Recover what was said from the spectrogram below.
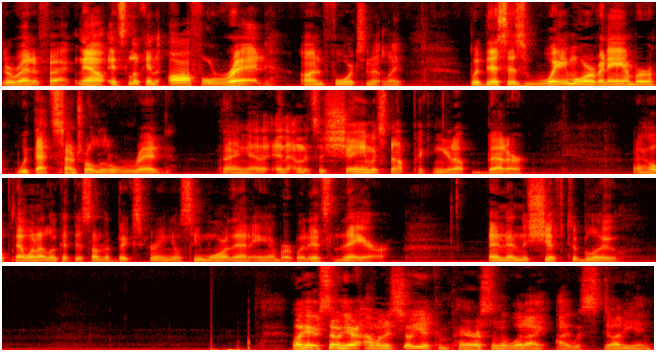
the red effect. Now, it's looking awful red, unfortunately, but this is way more of an amber with that central little red thing, and, and, and it's a shame it's not picking it up better. I hope that when I look at this on the big screen, you'll see more of that amber, but it's there. And then the shift to blue. Well, here, so here, I want to show you a comparison of what I, I was studying.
